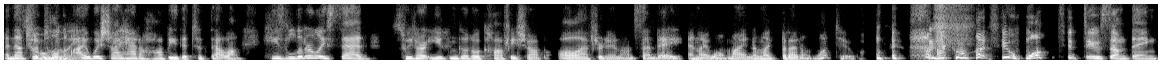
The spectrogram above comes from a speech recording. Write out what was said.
And that's what I told him. I wish I had a hobby that took that long. He's literally said, sweetheart, you can go to a coffee shop all afternoon on Sunday and I won't mind. I'm like, but I don't want to. I want to want to do something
